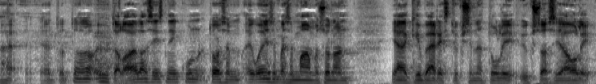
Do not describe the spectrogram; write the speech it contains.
Ja, ja tuota, no, yhtä lailla siis niin kuin toisen, ensimmäisen maailmansodan jälkiväristyksenä tuli yksi asia oli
